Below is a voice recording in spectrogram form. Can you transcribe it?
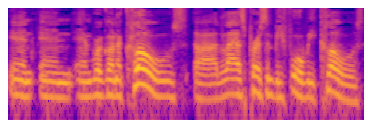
And, and, and we're going to close, uh, the last person before we close,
